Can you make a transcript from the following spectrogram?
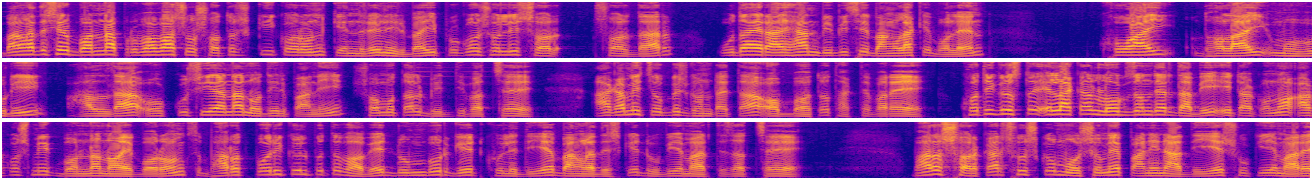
বাংলাদেশের বন্যা প্রভাবাস ও সতর্কীকরণ কেন্দ্রের নির্বাহী প্রকৌশলী সর- সর্দার উদয় রায়হান বিবিসি বাংলাকে বলেন, খোয়াই, ধলাই, মুহুরি হালদা ও কুশিয়ানা নদীর পানি সমতল বৃদ্ধি পাচ্ছে। আগামী চব্বিশ ঘন্টায় তা অব্যাহত থাকতে পারে। ক্ষতিগ্রস্ত এলাকার লোকজনদের দাবি, এটা কোনো আকস্মিক বন্যা নয়, বরং ভারত পরিকল্পিতভাবে ডুম্বুর গেট খুলে দিয়ে বাংলাদেশকে ডুবিয়ে মারতে যাচ্ছে। ভারত সরকার শুষ্ক মৌসুমে পানি না দিয়ে শুকিয়ে মারে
